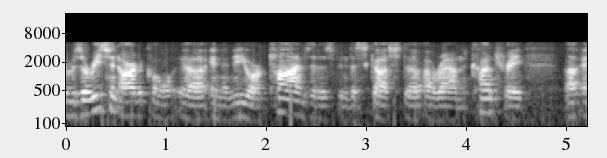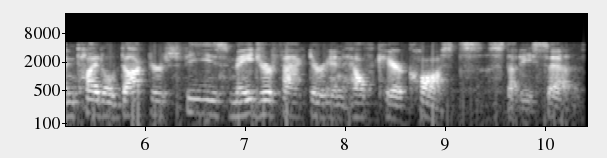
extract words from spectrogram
There was a recent article uh, in the New York Times that has been discussed uh, around the country uh, entitled Doctors' Fees Major Factor in Healthcare Costs, Study Says.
